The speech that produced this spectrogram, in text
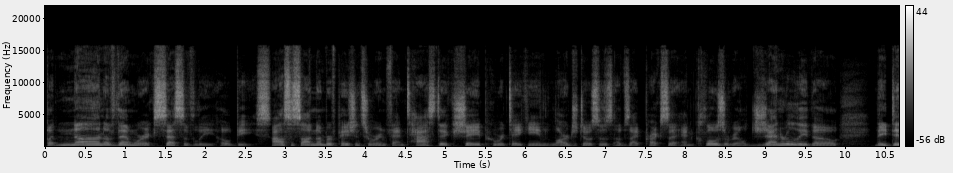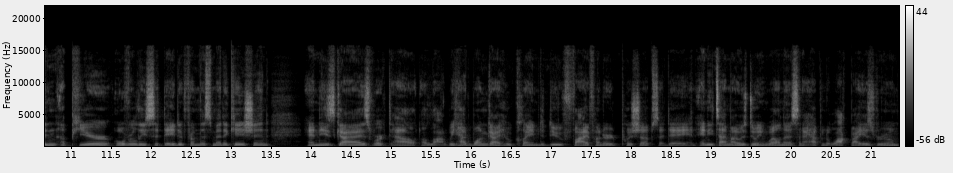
but none of them were excessively obese. I also saw a number of patients who were in fantastic shape who were taking large doses of Zyprexa and Clozaril. Generally, though, they didn't appear overly sedated from this medication and these guys worked out a lot. We had one guy who claimed to do 500 push ups a day. And anytime I was doing wellness and I happened to walk by his room,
